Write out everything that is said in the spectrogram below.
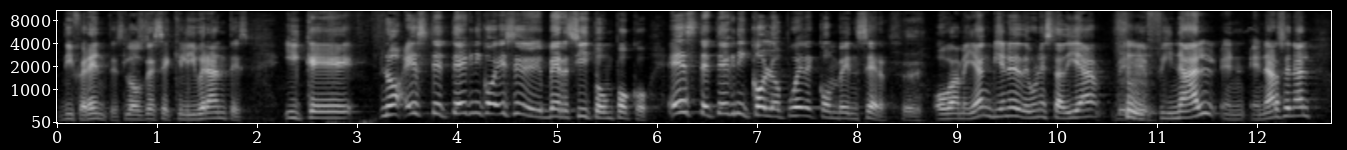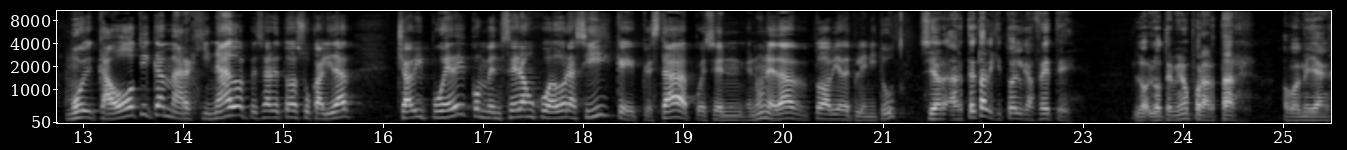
Diferentes, los desequilibrantes. Y que, no, este técnico, ese versito un poco, este técnico lo puede convencer. Sí. Aubameyang viene de una estadía de- de final en, en Arsenal, muy caótica, marginado a pesar de toda su calidad. Xavi puede convencer a un jugador así, que, que está pues en, en una edad todavía de plenitud. Sí, Ar- Arteta le quitó el gafete. Lo, lo terminó por hartar a Aubameyang.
